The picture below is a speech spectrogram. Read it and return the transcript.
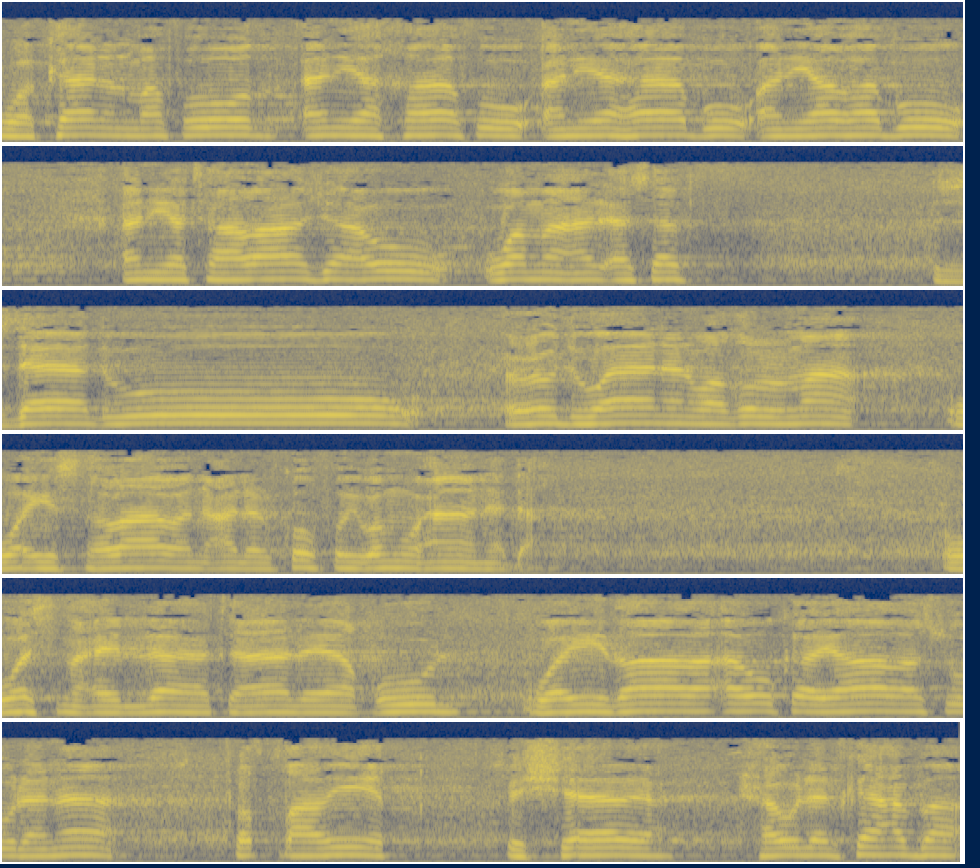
وكان المفروض أن يخافوا أن يهابوا أن يرهبوا أن يتراجعوا ومع الأسف ازدادوا عدوانا وظلما وإصرارا على الكفر ومعاندة. واسمع الله تعالى يقول وإذا رأوك يا رسولنا في الطريق في الشارع حول الكعبة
